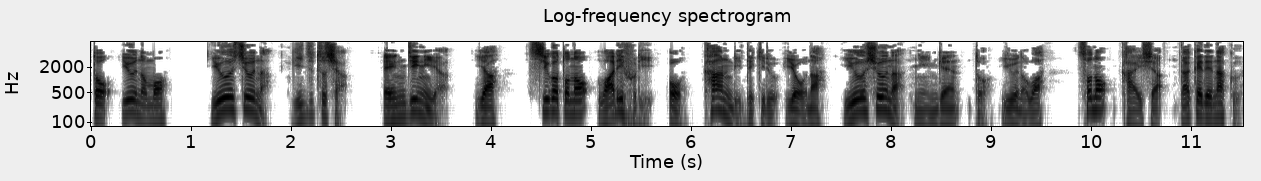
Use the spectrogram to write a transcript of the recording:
というのも、優秀な技術者、エンジニアや仕事の割り振りを管理できるような優秀な人間というのは、その会社だけでなく、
